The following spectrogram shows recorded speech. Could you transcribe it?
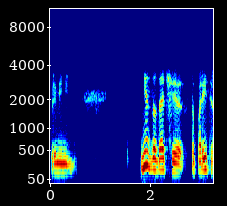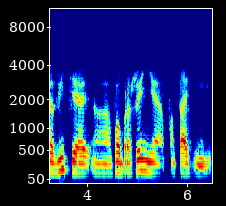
применения. Нет задачи стопорить развитие э, воображения, фантазии,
